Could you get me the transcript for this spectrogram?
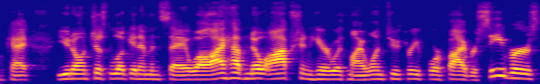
Okay. You don't just look at him and say, well, I have no option here with my one, two, three, four, five receivers.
